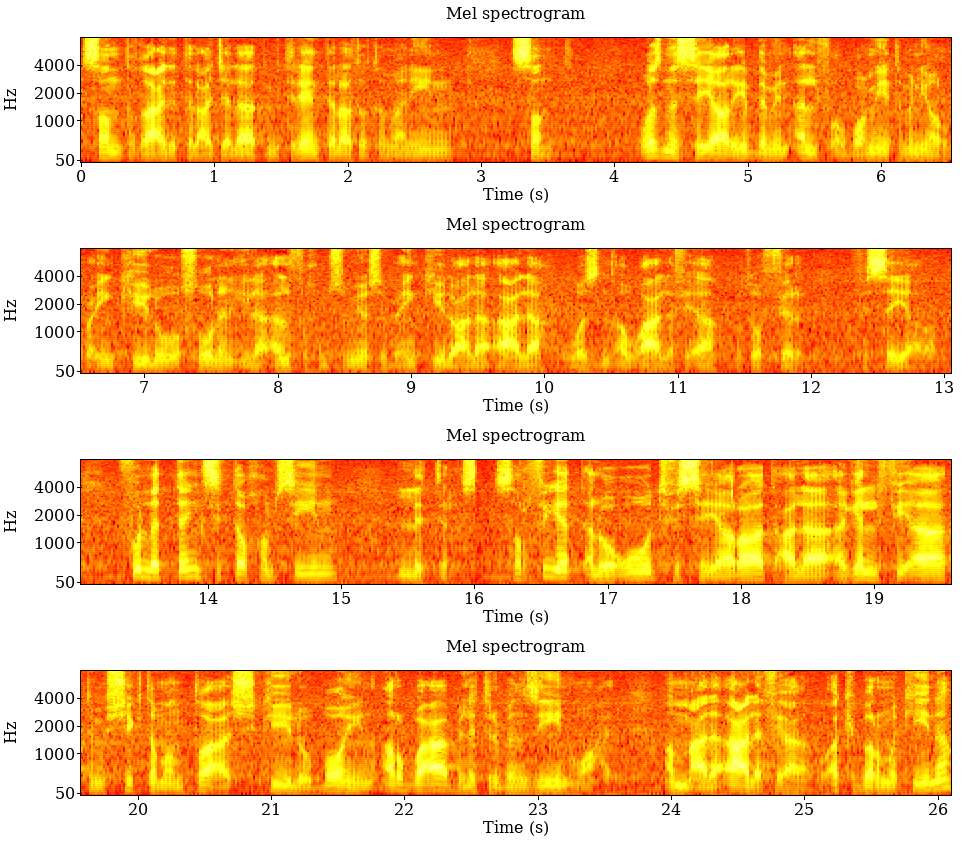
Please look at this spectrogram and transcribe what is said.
سنت قاعدة العجلات مترين 83 سنت. وزن السيارة يبدأ من 1448 كيلو وصولا إلى 1570 كيلو على أعلى وزن أو أعلى فئة متوفر في السيارة. فل التنك 56 لتر صرفية الوقود في السيارات على أقل فئة تمشيك 18 كيلو بوين 4 بلتر بنزين واحد. أما على أعلى فئة وأكبر ماكينة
